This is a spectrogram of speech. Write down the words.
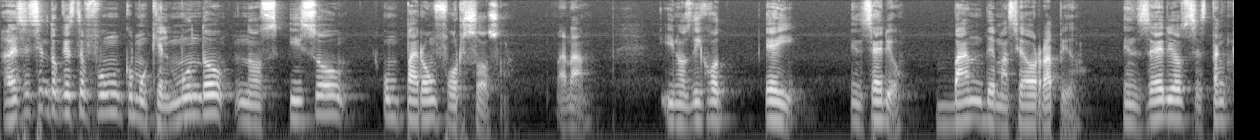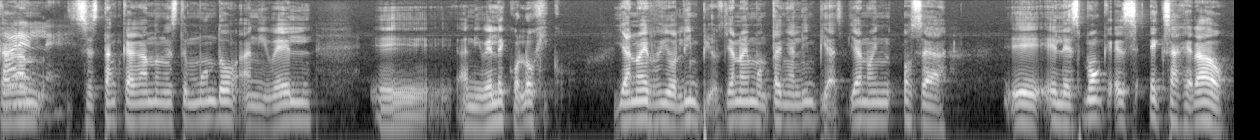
A veces siento que este fue un, como que el mundo nos hizo un parón forzoso, ¿verdad? Y nos dijo, hey, en serio, van demasiado rápido en serio se están cagando, se están cagando en este mundo a nivel, eh, a nivel ecológico. Ya no hay ríos limpios, ya no hay montañas limpias, ya no hay, o sea, eh, el smog es exagerado.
